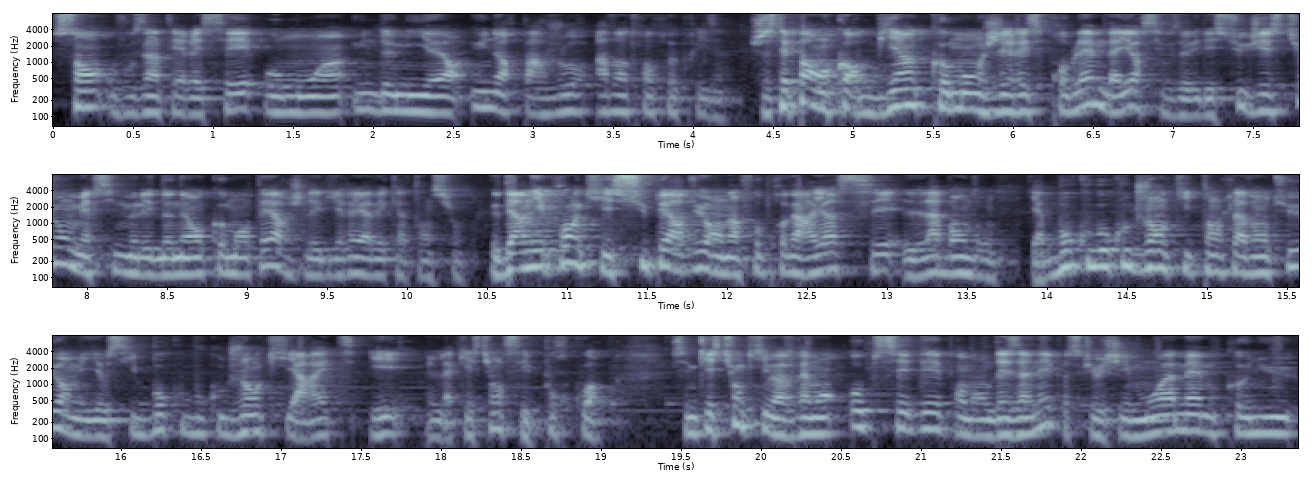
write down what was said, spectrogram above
sans vous intéresser au moins une demi-heure, une heure par jour à votre entreprise. Je ne sais pas encore bien comment gérer ce problème. D'ailleurs, si vous avez des suggestions, merci de me les donner en commentaire, je les lirai avec attention. Le dernier point qui est super dur en infoprenariat, c'est l'abandon. Il y a beaucoup beaucoup de gens qui tentent l'aventure, mais il y a aussi beaucoup beaucoup de gens qui arrêtent. Et la question, c'est pourquoi? C'est une question qui m'a vraiment obsédé pendant des années parce que j'ai moi-même connu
